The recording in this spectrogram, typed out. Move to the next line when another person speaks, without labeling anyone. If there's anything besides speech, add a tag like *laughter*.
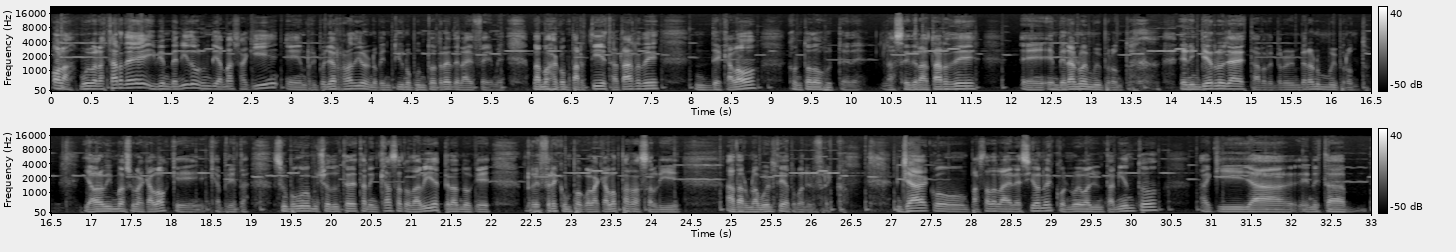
Hola, muy buenas tardes y bienvenidos un día más aquí en Ripollet Radio, el 91.3 de la FM. Vamos a compartir esta tarde de calor con todos ustedes. Las 6 de la tarde eh, en verano es muy pronto. *laughs* en invierno ya es tarde, pero en verano es muy pronto. Y ahora mismo hace una calor que, que, aprieta. Supongo que muchos de ustedes están en casa todavía esperando que refresque un poco la calor para salir a dar una vuelta y a tomar el fresco. Ya con pasadas las elecciones, con nuevo ayuntamiento, aquí ya en este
